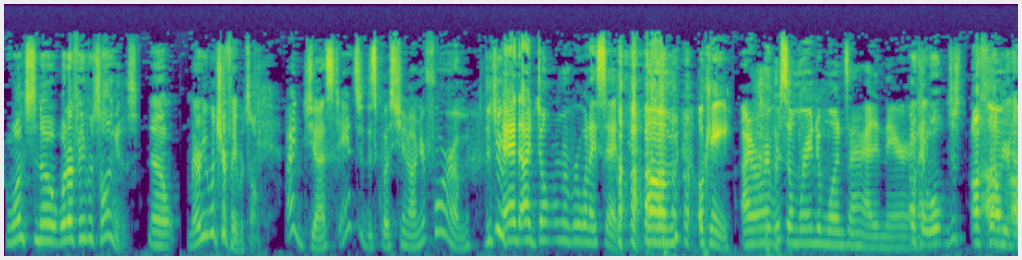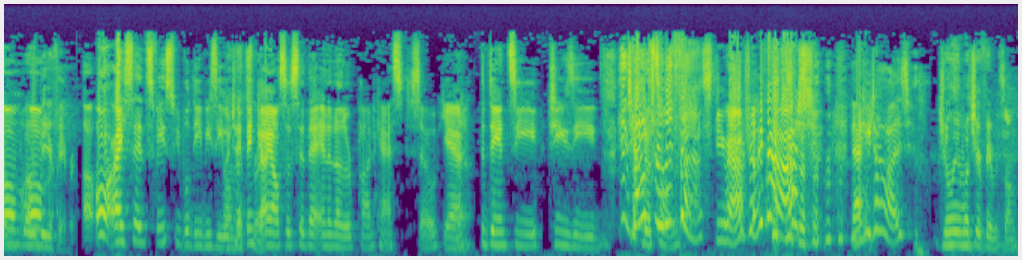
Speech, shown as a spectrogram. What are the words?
who wants to know what our favorite song is. Now, Meri, what's your favorite song? I just answered this question on your forum. Did you? And I don't remember what I said. um, okay, I remember some random ones I had in there. okay, I- well, just off the top of Um, your head, um, what would be um, your favorite? Uh, oh, I said Space People DBZ, Oh, which I think right. I also said that in another podcast. So yeah, Yeah. the dancey, cheesy. He raps really fast. He raps really fast. that he does. Julian, what's your favorite song?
